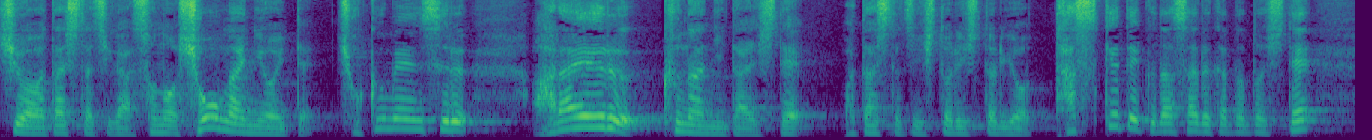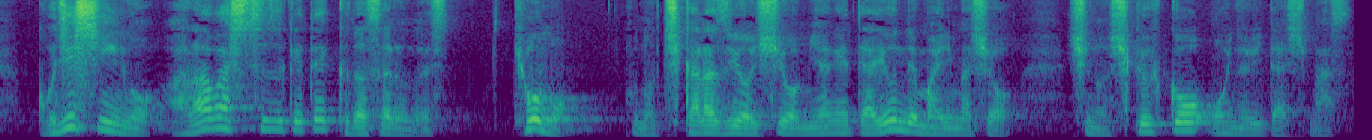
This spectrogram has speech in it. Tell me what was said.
主は私たちがその生涯において直面するあらゆる苦難に対して私たち一人一人を助けてくださる方としてご自身を表し続けてくださるのです。今日もこの力強い主を見上げて歩んでまいりましょう。主の祝福をお祈りいたします。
